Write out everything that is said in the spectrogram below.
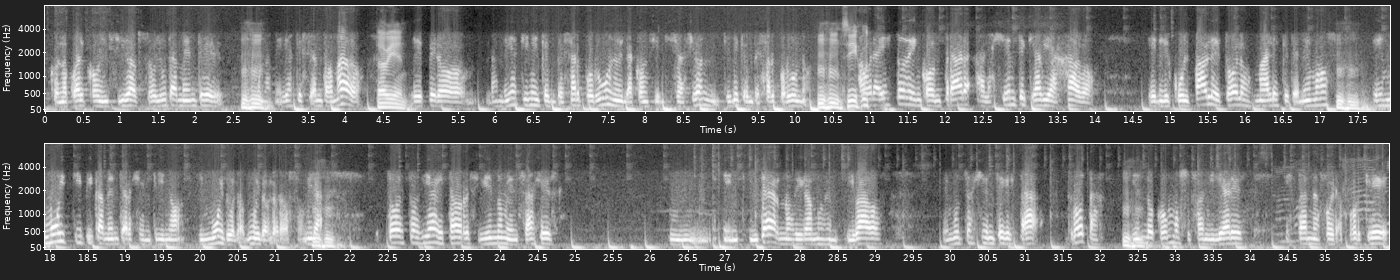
con lo cual coincido absolutamente con las medidas que se han tomado. Está bien. Eh, pero las medidas tienen que empezar por uno y la concientización tiene que empezar por uno. Sí, Ahora esto de encontrar a la gente que ha viajado en el culpable de todos los males que tenemos es muy típicamente argentino y muy dolo- muy doloroso. Mira, todos estos días he estado recibiendo mensajes mm, in- internos, digamos, en privados, de mucha gente que está rota, viendo cómo sus familiares están afuera. Porque,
